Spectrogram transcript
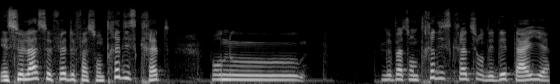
Et cela se fait de façon très discrète pour nous, de façon très discrète sur des détails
